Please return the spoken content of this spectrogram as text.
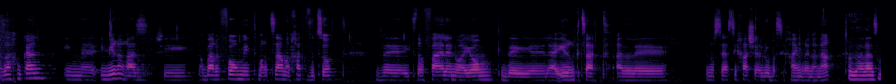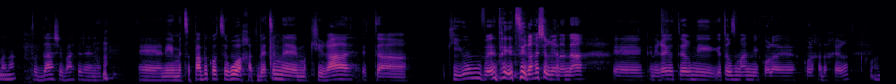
אז אנחנו כאן עם, אה, עם מירה רז, שהיא רבה רפורמית, מרצה, מנחת קבוצות, והצטרפה אלינו היום כדי אה, להעיר קצת על אה, לנושא השיחה שעלו בשיחה עם רננה. תודה על ההזמנה. תודה שבאת אלינו. אה, אני מצפה בקוצר רוח. את בעצם מכירה את הקיום ואת היצירה של רננה אה, כנראה יותר, מ, יותר זמן מכל אחד אחר. נכון.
